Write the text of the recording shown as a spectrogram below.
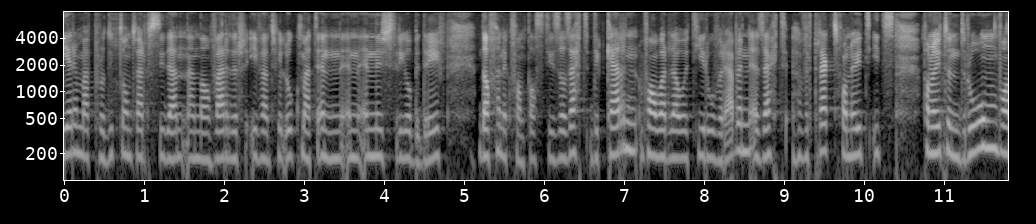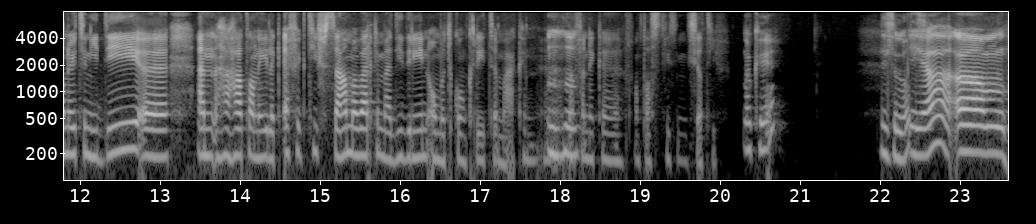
met productontwerpstudenten en dan verder eventueel ook met een, een industrieel bedrijf. Dat vind ik fantastisch. Dat is echt de kern van waar dat we het hier over hebben. Is echt, je vertrekt vanuit iets, vanuit een droom, vanuit een idee. Uh, en je gaat dan eigenlijk effectief samenwerken met iedereen om het concreet te maken. Uh, mm -hmm. Dat vind ik een fantastisch initiatief. Oké. Okay. Lieselot? Ja, um,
